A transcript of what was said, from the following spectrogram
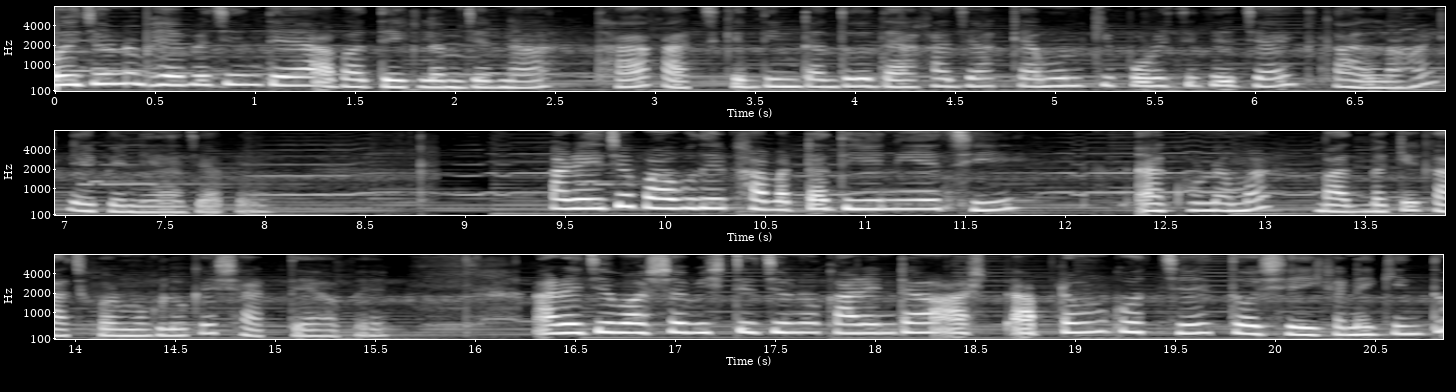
ওই জন্য ভেবে চিনতে আবার দেখলাম যে, না, থাক, আজকের দিনটা অন্তত দেখা যাক কেমন কি পরিস্থিতি যায়, কাল না হয় লেপে নেওয়া যাবে। আর এই যে বাবুদের খাবারটা দিয়ে নিয়েছি, এখন আমার বাদবাকি কাজকর্মগুলোকে সারতে হবে। আর এই যে বর্ষা বৃষ্টির জন্য কারেন্টটা আপ ডাউন করছে, তো সেইখানে কিন্তু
